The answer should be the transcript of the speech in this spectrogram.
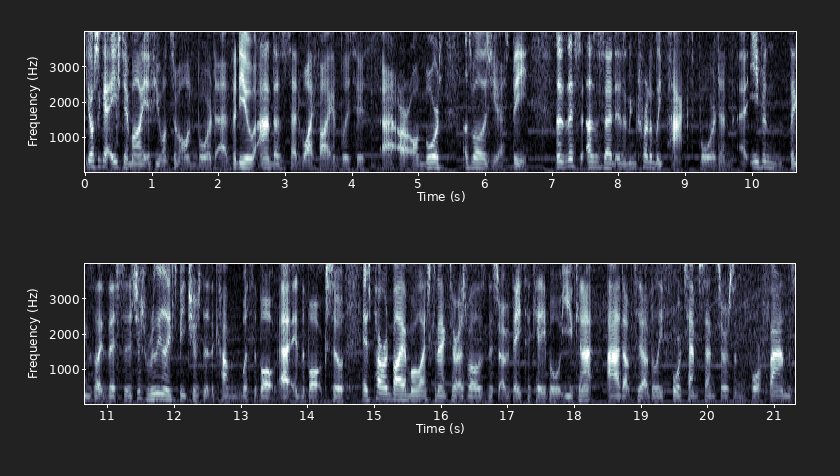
You also get HDMI if you want some onboard uh, video, and as I said, Wi-Fi and Bluetooth uh, are on board, as well as USB. Now this, as I said, is an incredibly packed board, and uh, even things like this, there's just really nice features that come with the box uh, in the box. So it's powered by a Molex connector as well as this sort of data cable. You can add up to, I believe, four temp sensors and four fans,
